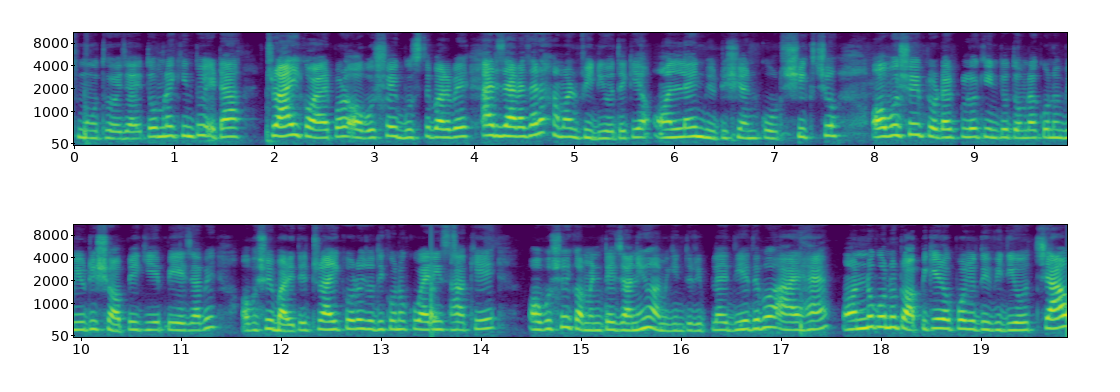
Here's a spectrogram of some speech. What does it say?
স্মুথ হয়ে যায়। তোমরা কিন্তু এটা ট্রাই করার পর অবশ্যই বুঝতে পারবে। আর যারা যারা আমার ভিডিও থেকে অনলাইন বিউটিশিয়ান কোর্স শিখছো, অবশ্যই প্রোডাক্টগুলো কিন্তু তোমরা কোনো বিউটি শপে গিয়ে পেয়ে যাবে। অবশ্যই বাড়িতে ট্রাই করো। যদি কোনো কোয়ারি থাকে, অবশ্যই কমেন্টে জানিও, আমি কিন্তু রিপ্লাই দিয়ে দেবো। আর হ্যাঁ অন্য কোনো টপিকের ওপর যদি ভিডিও চাও,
